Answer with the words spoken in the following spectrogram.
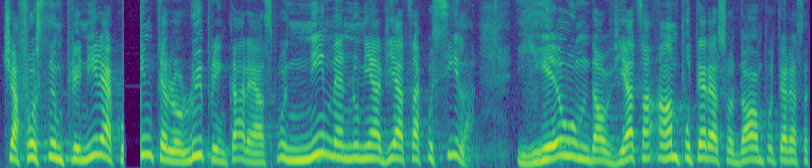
ci a fost împlinirea cuvintelor Lui prin care a spus nimeni nu mi-a viața cu sila. Eu îmi dau viața, am puterea să o dau, am puterea să...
